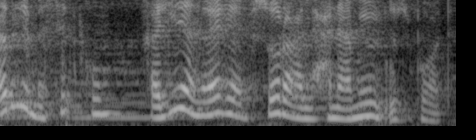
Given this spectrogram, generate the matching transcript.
قبل ما أسيبكم خلينا نراجع بسرعة اللي هنعمله الأسبوع ده.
